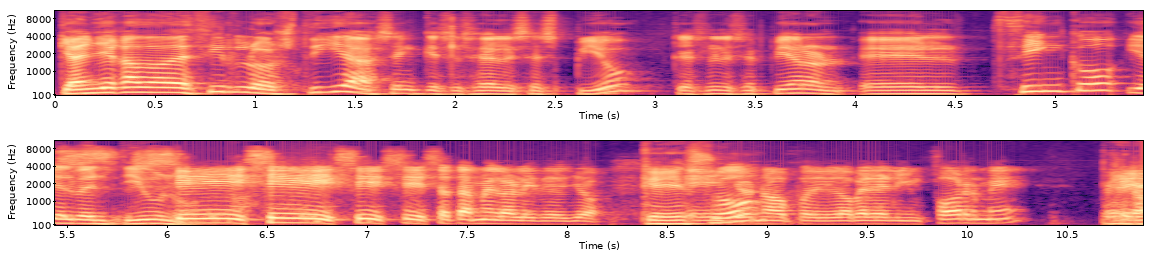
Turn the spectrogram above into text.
que han llegado a decir los días en que se les espió, que se les espiaron el 5 y el 21. Sí, sí, sí, sí, eso también lo he leído yo. Que eh, eso... yo no he podido ver el informe, pero...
